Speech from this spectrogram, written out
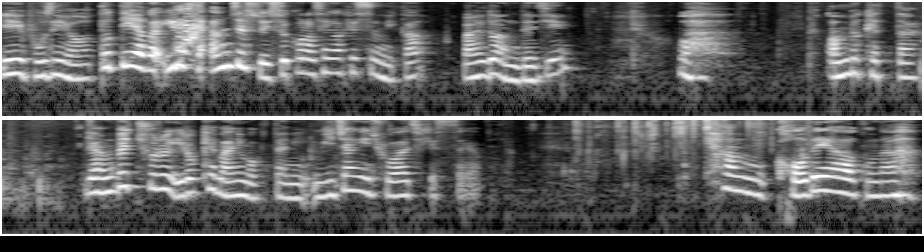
얘 보세요. 또띠아가 이렇게 앉을 수 있을 거라 생각했습니까? 말도 안 되지? 와 완벽했다. 양배추를 이렇게 많이 먹다니 위장이 좋아지겠어요. 참 거대하구나.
